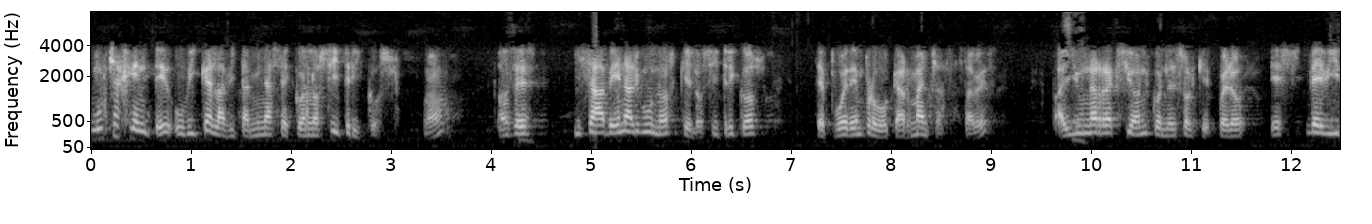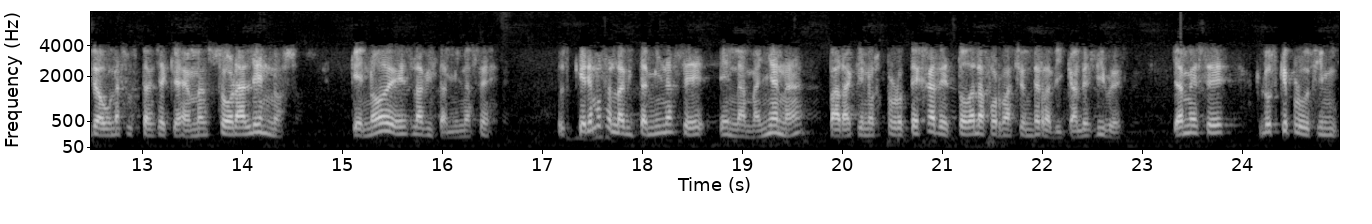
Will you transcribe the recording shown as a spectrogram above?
mucha gente ubica la vitamina C con los cítricos, ¿no? Entonces, y saben algunos que los cítricos te pueden provocar manchas, ¿sabes? Hay una reacción con el sol que, pero es debido a una sustancia que llaman soralenos, que no es la vitamina C. Entonces queremos a la vitamina C en la mañana para que nos proteja de toda la formación de radicales libres. Llámese los que producen,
